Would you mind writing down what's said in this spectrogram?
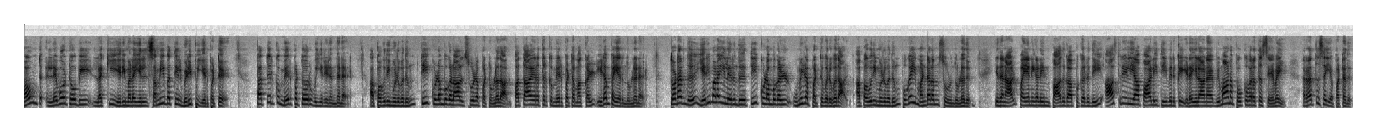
மவுண்ட் லெவோடோபி லக்கி எரிமலையில் சமீபத்தில் வெடிப்பு ஏற்பட்டு பத்திற்கும் மேற்பட்டோர் உயிரிழந்தனர். அப்பகுதி முழுவதும் தீக்குழம்புகளால் சூழப்பட்டுள்ளதால் பத்தாயிரத்திற்கும் மேற்பட்ட மக்கள் இடம்பெயர்ந்துள்ளனர். தொடர்ந்து எரிமலையிலிருந்து தீக்குழம்புகள் உமிழப்பட்டு வருவதால் அப்பகுதி முழுவதும் புகை மண்டலம் சூழ்ந்துள்ளது. இதனால் பயணிகளின் பாதுகாப்பு கருதி ஆஸ்திரேலியா பாலி தீவிற்கு இடையிலான விமான போக்குவரத்து சேவை ரத்து செய்யப்பட்டது.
